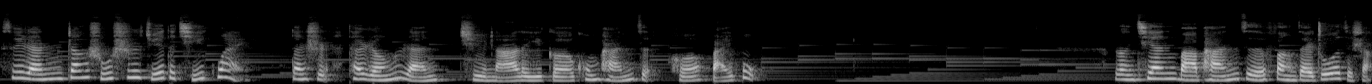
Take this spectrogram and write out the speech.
虽然张熟师觉得奇怪，但是他仍然去拿了一个空盘子和白布。冷谦把盘子放在桌子上，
